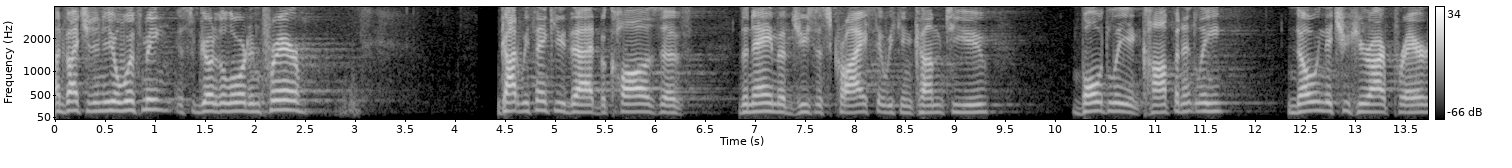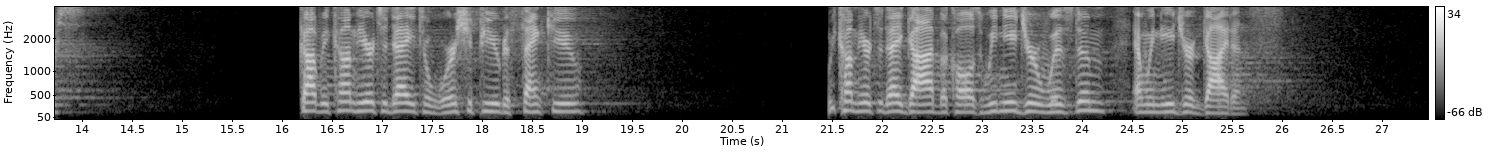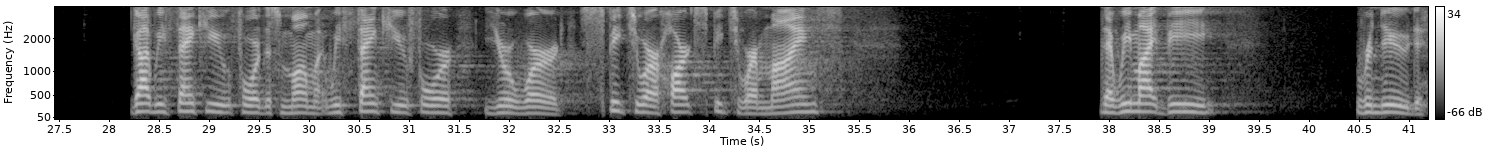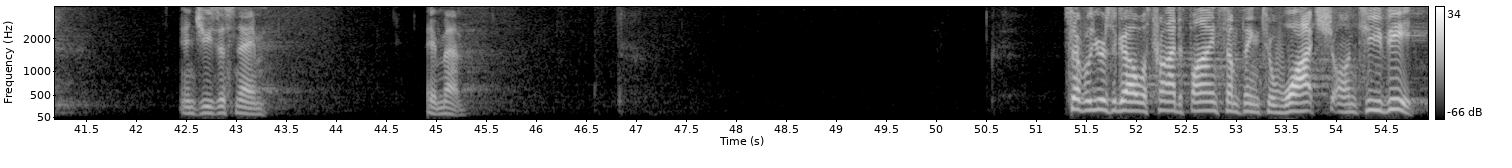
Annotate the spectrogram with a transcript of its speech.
I invite you to kneel with me as we go to the Lord in prayer. God, we thank you that because of the name of Jesus Christ that we can come to you boldly and confidently, knowing that you hear our prayers. God, we come here today to worship you, to thank you. We come here today, God, because we need your wisdom and we need your guidance. God, we thank you for this moment. We thank you for your word. Speak to our hearts, speak to our minds, that we might be renewed. In Jesus' name, amen. Several years ago, I was trying to find something to watch on TV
